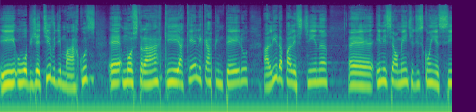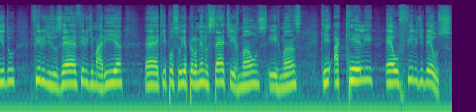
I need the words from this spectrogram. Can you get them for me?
E o objetivo de Marcos é mostrar que aquele carpinteiro ali da Palestina, é, inicialmente desconhecido, filho de José, filho de Maria, é, que possuía pelo menos sete irmãos e irmãs, que aquele é o filho de Deus.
